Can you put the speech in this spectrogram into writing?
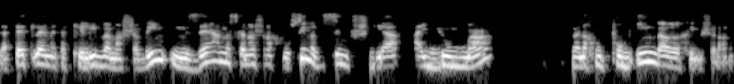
לתת להם את הכלים והמשאבים, אם זה המסקנה שאנחנו עושים, אז עושים שגיאה איומה ואנחנו פוגעים בערכים שלנו.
